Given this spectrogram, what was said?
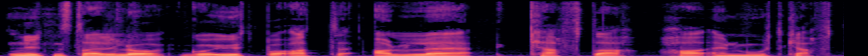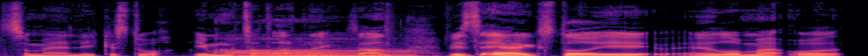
Newtons tredje lov går ut på at alle krefter har en motkraft som er like stor i motsatt Ah. retning. Sant? Hvis jeg står i rommet og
